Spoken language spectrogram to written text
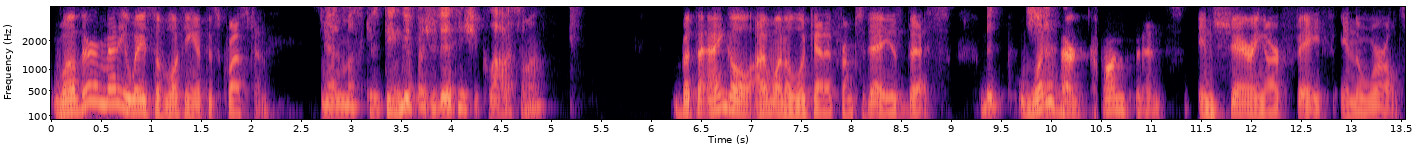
Well, there are many ways of looking at this question. Galima skirtingai pažiūrėti į šį klausimą, But the angle I want to look at it from today is this bet What is šiandien, our confidence in sharing our faith in the world?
